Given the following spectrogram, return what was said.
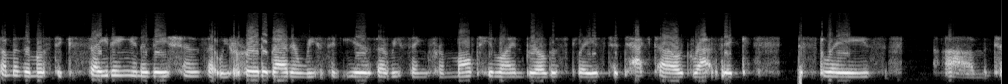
some of the most exciting innovations that we've heard about in recent years? Everything from multi-line braille displays to tactile graphic displays um, to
